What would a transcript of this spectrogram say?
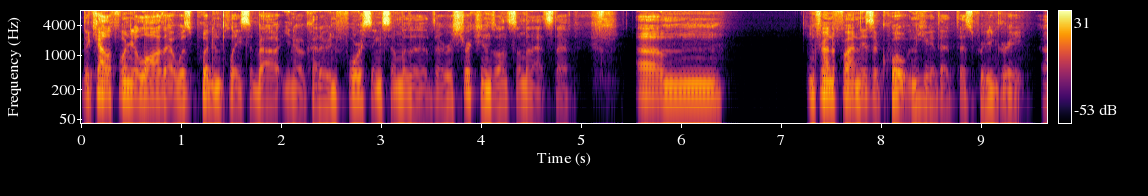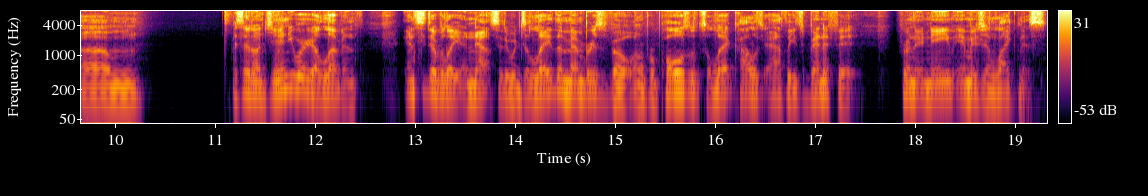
the California law that was put in place about you know kind of enforcing some of the the restrictions on some of that stuff. Um, I'm trying to find there's a quote in here that that's pretty great. Um, I said on January 11th, NCAA announced that it would delay the members' vote on a proposal to let college athletes benefit from their name, image, and likeness.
